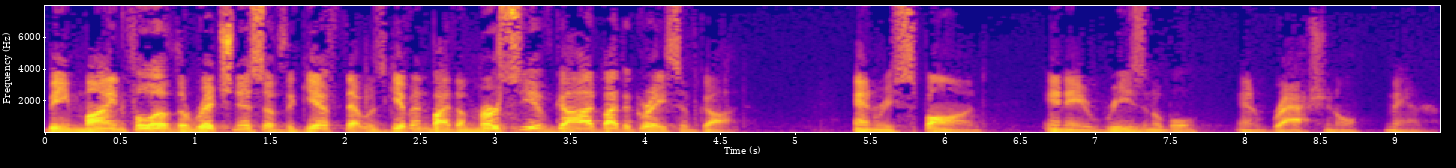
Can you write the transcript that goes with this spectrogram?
Be mindful of the richness of the gift that was given by the mercy of God, by the grace of God, and respond in a reasonable and rational manner.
